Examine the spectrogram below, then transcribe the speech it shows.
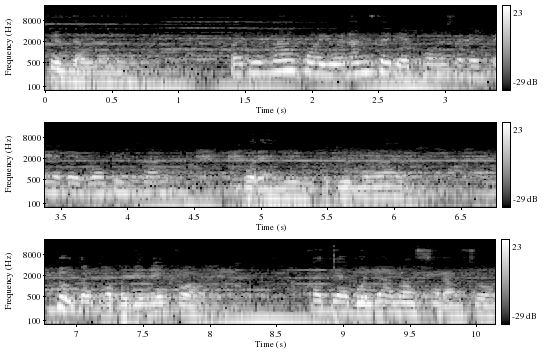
เป็นอย่างนั้นเลยปฐุมมาขออยู่น้ำเสด็จพ่อเสด็จแม่ได้บ่เพคะบ่ได้เลยปทุมมาลูกต้องขอไปอยู่ในก่อนข้าเจ้าบุญญาวาสนาทรง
